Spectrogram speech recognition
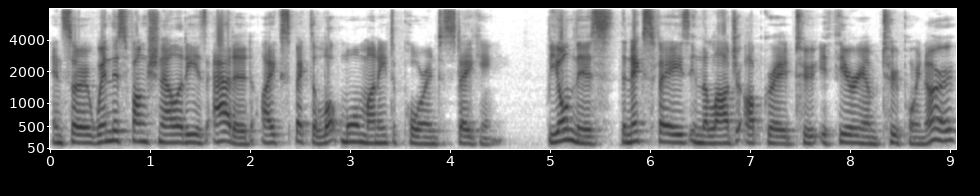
and so when this functionality is added, I expect a lot more money to pour into staking. Beyond this, the next phase in the larger upgrade to Ethereum 2.0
